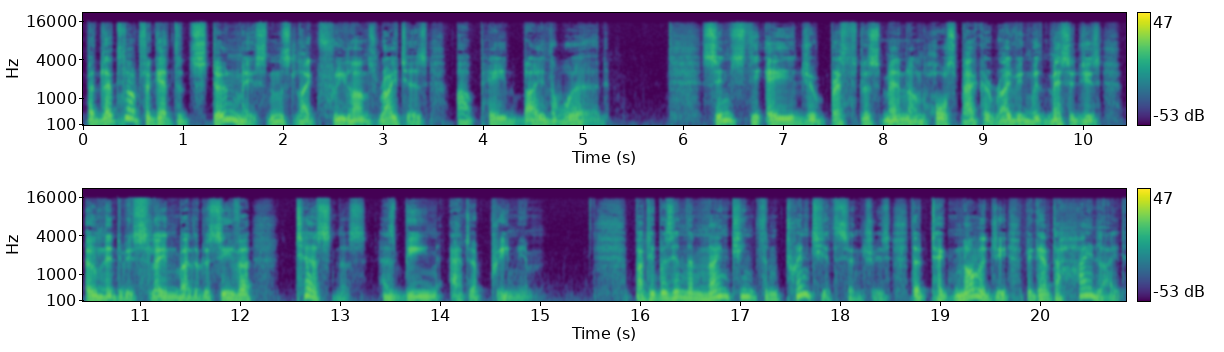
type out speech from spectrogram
But let's not forget that stonemasons, like freelance writers, are paid by the word. Since the age of breathless men on horseback arriving with messages only to be slain by the receiver, terseness has been at a premium. But it was in the 19th and 20th centuries that technology began to highlight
